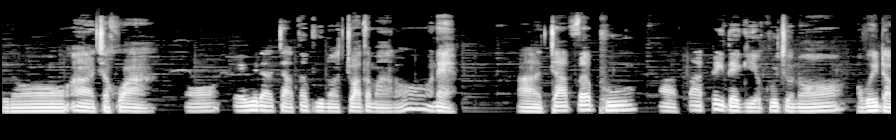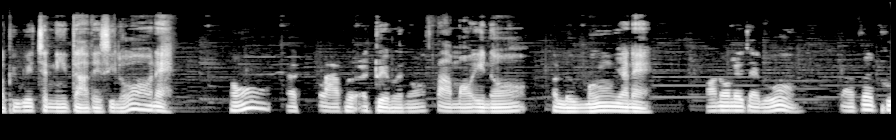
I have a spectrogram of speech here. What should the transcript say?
thì nó à cho khỏe nó cái vì đã trả tập phú nó cho tao mà lo này အာဂျာသက်ဖူအာတာတိတ်တဲ့ကြီးအခုကျွန်တော်အဝေးတောက်ဖိဝေးချနေတာတဲ့စီလောနဲ့ဟောကလာဘအတွေ့ပဲနော်တာမောင်းအင်းနော်အလုံးမုံရနဲ့ဘာတော့လဲကြိုက်ဘူးဂျာသက်ဖူ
